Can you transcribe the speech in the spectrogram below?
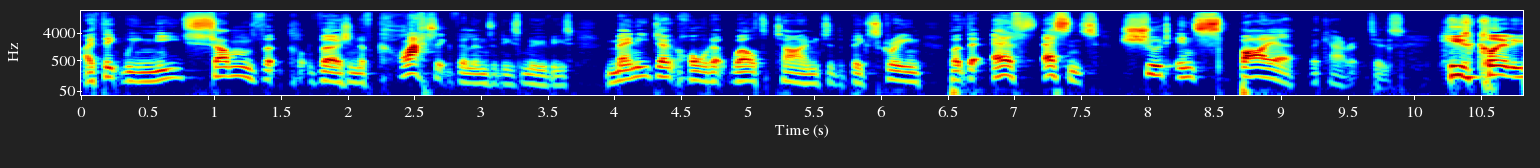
I think we need some v- version of classic villains in these movies. Many don't hold up well to time to the big screen, but the es- essence should inspire the characters. he's clearly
